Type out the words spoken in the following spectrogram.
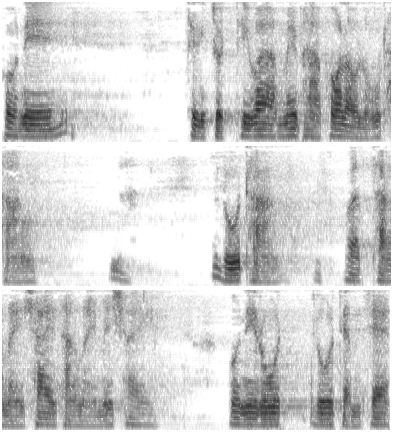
พวกนี้ ถึงจุดที่ว่าไม่พาพวกเราหลงทาง รู้ทางว่าทางไหนใช่ทางไหนไม่ใช่ พวกนี้รู้รู้แจ่มแจ้ง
